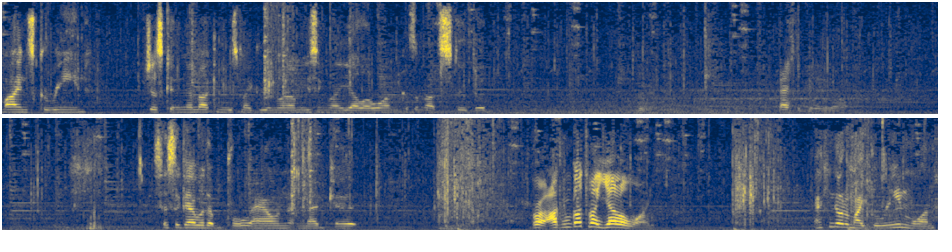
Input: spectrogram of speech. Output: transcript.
Mine's green. Just kidding, I'm not gonna use my green one, I'm using my yellow one because I'm not stupid. That's the beauty though. Says a guy with a brown med kit. Bro, I can go to my yellow one. I can go to my green one.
